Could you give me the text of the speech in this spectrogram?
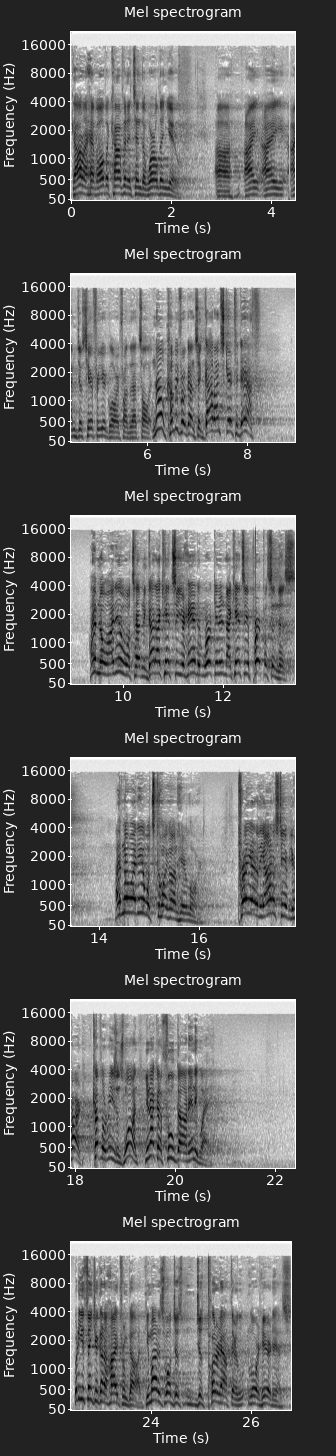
God, I have all the confidence in the world in you. Uh, I, I, I'm just here for your glory, Father. That's all. No, come before God and say, God, I'm scared to death. I have no idea what's happening. God, I can't see your hand at work in it, and I can't see a purpose in this. I have no idea what's going on here, Lord. Pray out of the honesty of your heart. A couple of reasons. One, you're not going to fool God anyway. What do you think you're going to hide from God? You might as well just, just put it out there. Lord, here it is.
